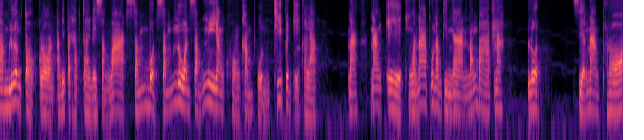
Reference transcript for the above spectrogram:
ลำเรื่องต่อกรอนอันนี้ประทับใจในสังวาสสำบทสำนวนสำเนียงของคำผุนที่เป็นเอกลักษณ์นะนางเอกหัวหน้าผู้นำทีมงานน้องบาสนะลดเสียงนางเพราะ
